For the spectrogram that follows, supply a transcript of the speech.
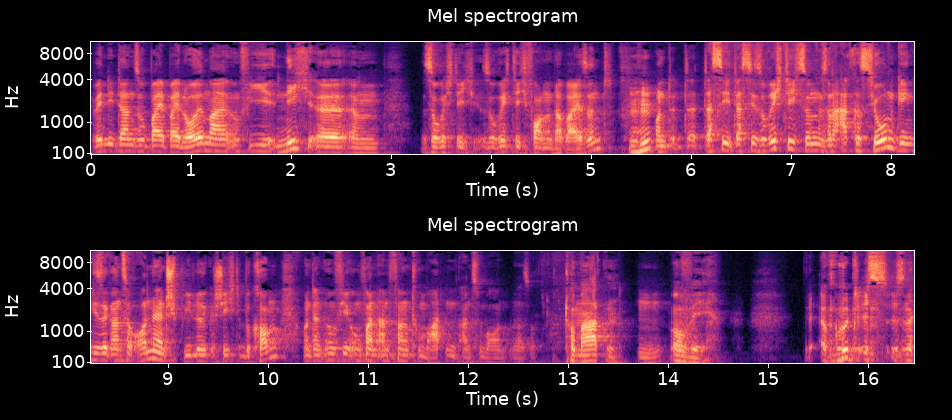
wenn die dann so bei, bei LOL mal irgendwie nicht äh, ähm, so richtig, so richtig vorne dabei sind. Mhm. Und dass sie, dass sie so richtig so eine, so eine Aggression gegen diese ganze Online-Spiele-Geschichte bekommen und dann irgendwie irgendwann anfangen, Tomaten anzubauen oder so. Tomaten. Mhm. Oh weh. Ja, gut, ist, ist eine,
